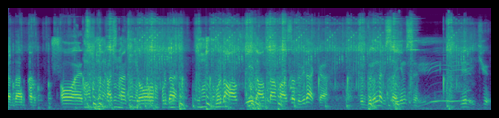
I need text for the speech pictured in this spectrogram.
Yeter de artar. Oo evet. Aa, buradalar, Kaç buradalar, tane? buradalar. Yok burada. Bu hasta Burada alt değil alttan fazladı bir dakika. Dur durun da bir sayayım size. 1, 2,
